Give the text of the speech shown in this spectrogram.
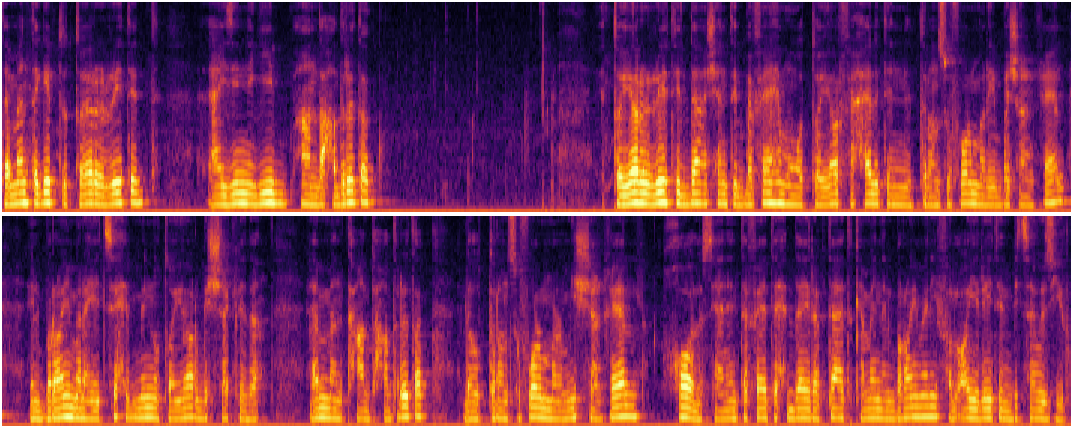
طب ما انت جبت التيار ال rated عايزين نجيب عند حضرتك التيار الريتد ده عشان تبقى فاهم هو التيار في حالة إن ال transformer يبقى شغال ال primary هيتسحب منه تيار بالشكل ده. أما انت عند حضرتك لو ال transformer مش شغال خالص يعني انت فاتح دايرة بتاعت كمان ال primary فال I rated بتساوي zero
